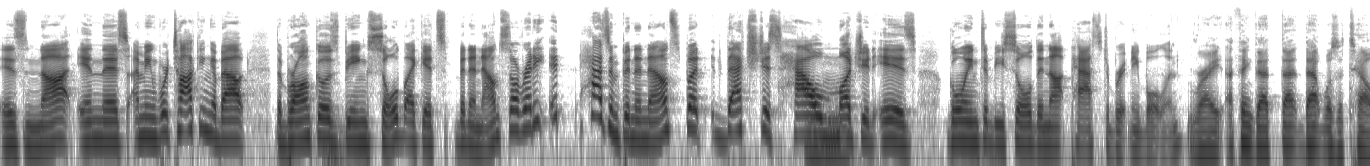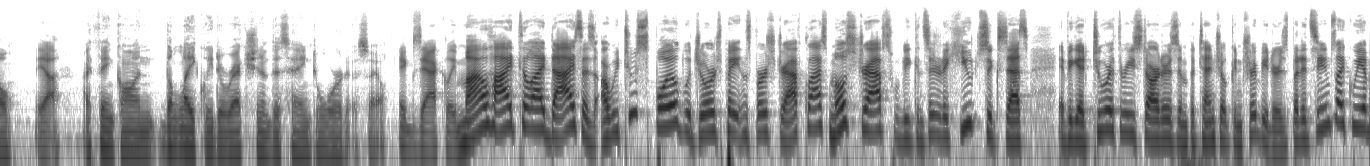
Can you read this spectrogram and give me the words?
is not in this. I mean, we're talking about the Broncos being sold like it's been announced already. It hasn't been announced, but that's just how hmm. much it is going to be sold and not passed to Brittany Bowlen. Right. I think that that that was a tell. Yeah. I think on the likely direction of this heading toward a sale. Exactly. Mile High Till I Die says, Are we too spoiled with George Paton's first draft class? Most drafts would be considered a huge success if you get two or three starters and potential contributors, but it seems like we have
